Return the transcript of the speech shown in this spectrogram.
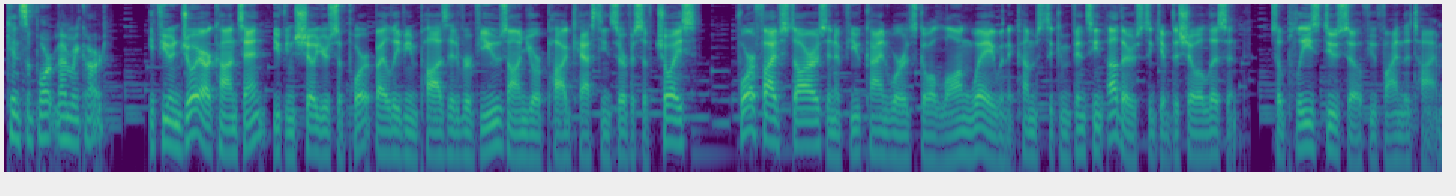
can support Memory Card. If you enjoy our content, you can show your support by leaving positive reviews on your podcasting service of choice. Four or five stars and a few kind words go a long way when it comes to convincing others to give the show a listen, so please do so if you find the time.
